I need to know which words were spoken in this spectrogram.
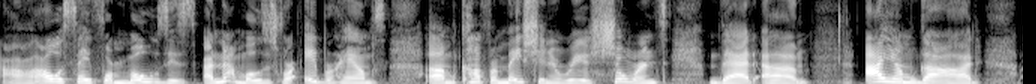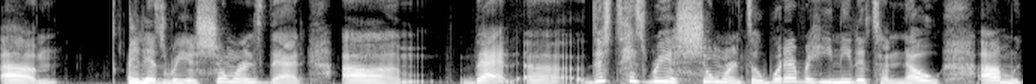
i would say for moses uh, not moses for abraham's um confirmation and reassurance that um i am god um and his reassurance that um that uh, just his reassurance of whatever he needed to know. Um,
